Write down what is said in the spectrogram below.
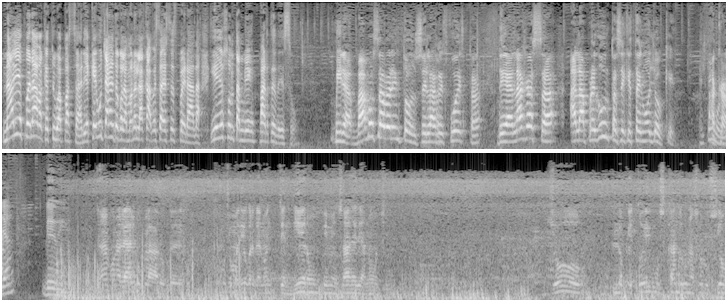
Nadie esperaba que esto iba a pasar. Y aquí hay mucha gente con la mano en la cabeza desesperada. Y ellos son también parte de eso. Mira, vamos a ver entonces la respuesta de Alagasa a la pregunta si que está en hoyo o qué. Olla. Didi. Déjame ponerle algo claro, que, que muchos mediocres que no entendieron mi mensaje de anoche. Yo lo que estoy buscando es una solución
